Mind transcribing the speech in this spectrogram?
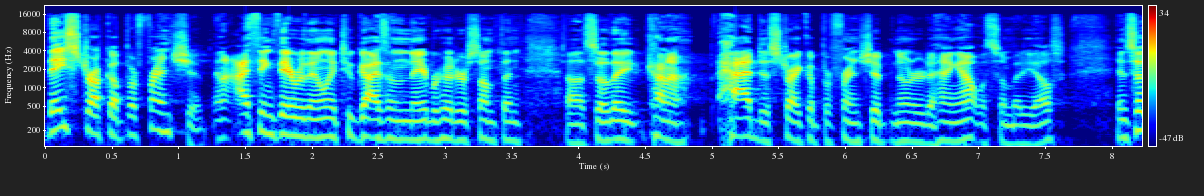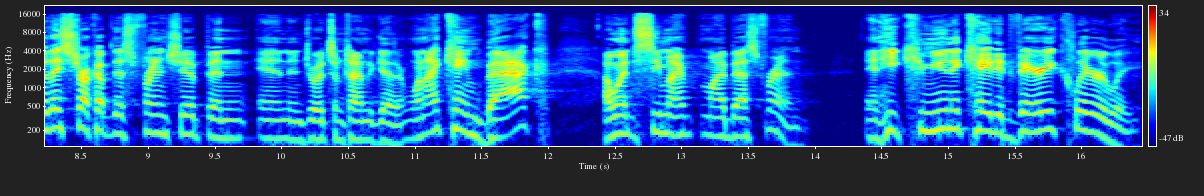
they struck up a friendship. And I think they were the only two guys in the neighborhood or something. Uh, so they kind of had to strike up a friendship in order to hang out with somebody else. And so they struck up this friendship and, and enjoyed some time together. When I came back, I went to see my, my best friend. And he communicated very clearly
